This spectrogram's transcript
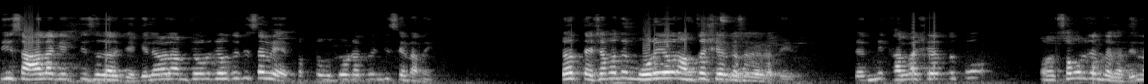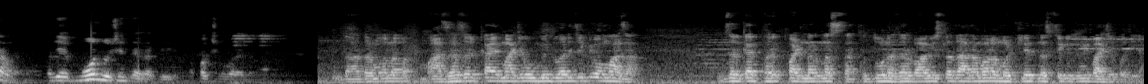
ती सहा लाख एकतीस हजारची आहे. गेल्या वेळेला आमच्यावर जे होते ते सगळे आहेत. फक्त उद्धव ठाकरेंची सेना नाही. तर त्याच्यामध्ये मोरे येऊन आमचा शेअर कसा काय खातील? त्यांनी खाल्ला शेअर तर तो समोरच्यांचा खातील ना. म्हणजे मोहन जोशींचा खातील अपक्ष उभारायला दादा मला माझा जर काय माझ्या उमेदवारीचे किंवा माझा जर काय फरक पडणार नसता तर दोन हजार बावीसला दादा मला म्हटलेच नसते की तुम्ही भाजपत या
